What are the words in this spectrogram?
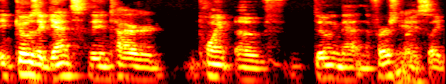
it goes against the entire point of doing that in the first Yeah. place. Like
